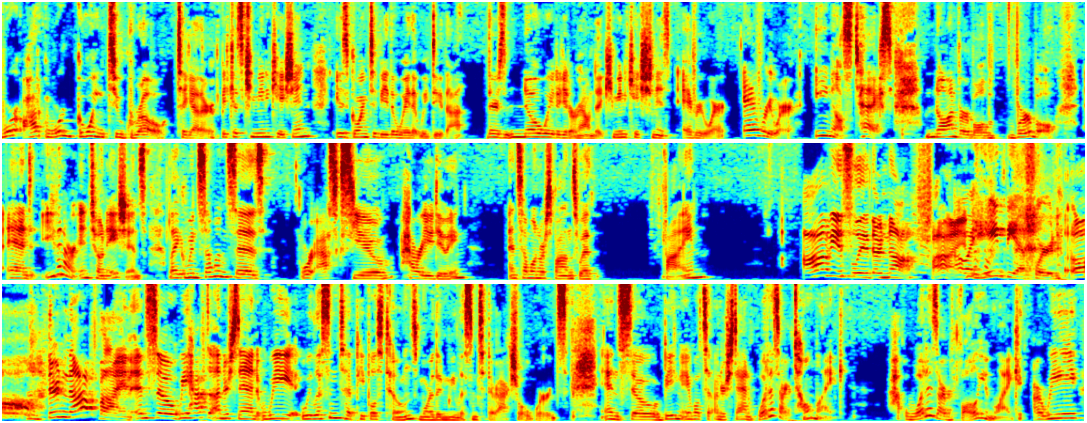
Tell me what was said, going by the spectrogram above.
we're we're going to grow together because communication is going to be the way that we do that. There's no way to get around it. Communication is everywhere, everywhere. Emails, texts, nonverbal, verbal, and even our intonations. Like when someone says or asks you, how are you doing? And someone responds with, fine. Obviously, they're not fine. Oh, I hate the F word. Oh, they're not fine. And so we have to understand we we listen to people's tones more than we listen to their actual words. And so being able to understand what is our tone like? How, what is our volume like? Are we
